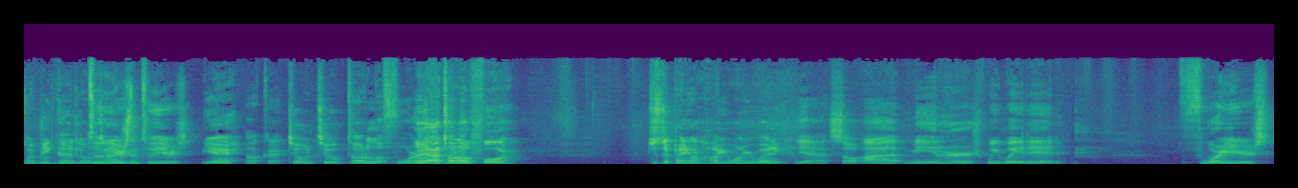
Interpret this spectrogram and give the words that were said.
Would be good. Little Two time. years and two years. Yeah, Okay. two and two. Total of four. Yeah, total of four. Just depending on how you want your wedding. Yeah, so I, me and her, we waited four years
